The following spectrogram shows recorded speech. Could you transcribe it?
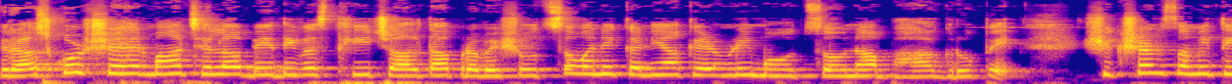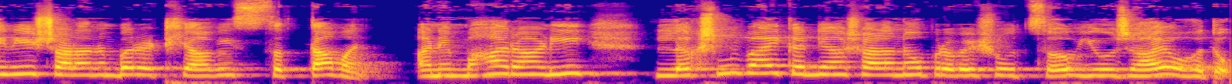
રાજકોટ શહેરમાં છેલ્લા બે દિવસથી ચાલતા પ્રવેશોત્સવ અને કન્યા કેળવણી મહોત્સવના ભાગરૂપે શિક્ષણ સમિતિની શાળા નંબર અઠ્યાવીસ સત્તાવન અને મહારાણી લક્ષ્મીબાઈ કન્યા શાળાનો પ્રવેશોત્સવ યોજાયો હતો.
